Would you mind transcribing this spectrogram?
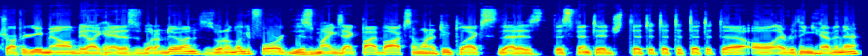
Drop your email and be like, hey, this is what I'm doing. This is what I'm looking for. This is my exact buy box. I want a duplex that is this vintage, da, da, da, da, da, da, da, all everything you have in there.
